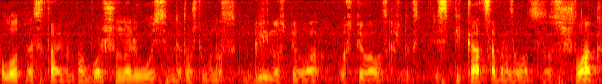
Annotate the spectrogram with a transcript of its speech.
Плотность ставим побольше, 0,8, для того, чтобы у нас глина успевала, успевала скажем так, спекаться, образоваться шлак.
